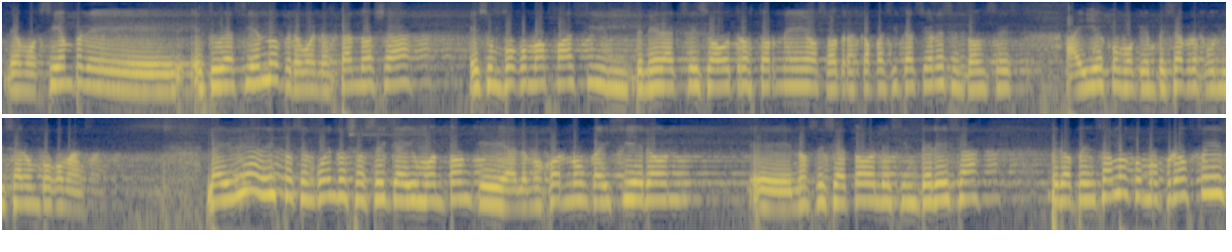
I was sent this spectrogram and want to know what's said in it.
Digamos, siempre estuve haciendo, pero bueno, estando allá es un poco más fácil tener acceso a otros torneos, a otras capacitaciones, entonces ahí es como que empecé a profundizar un poco más. La idea de estos encuentros, yo sé que hay un montón que a lo mejor nunca hicieron, eh, no sé si a todos les interesa, pero pensarlo como profes,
